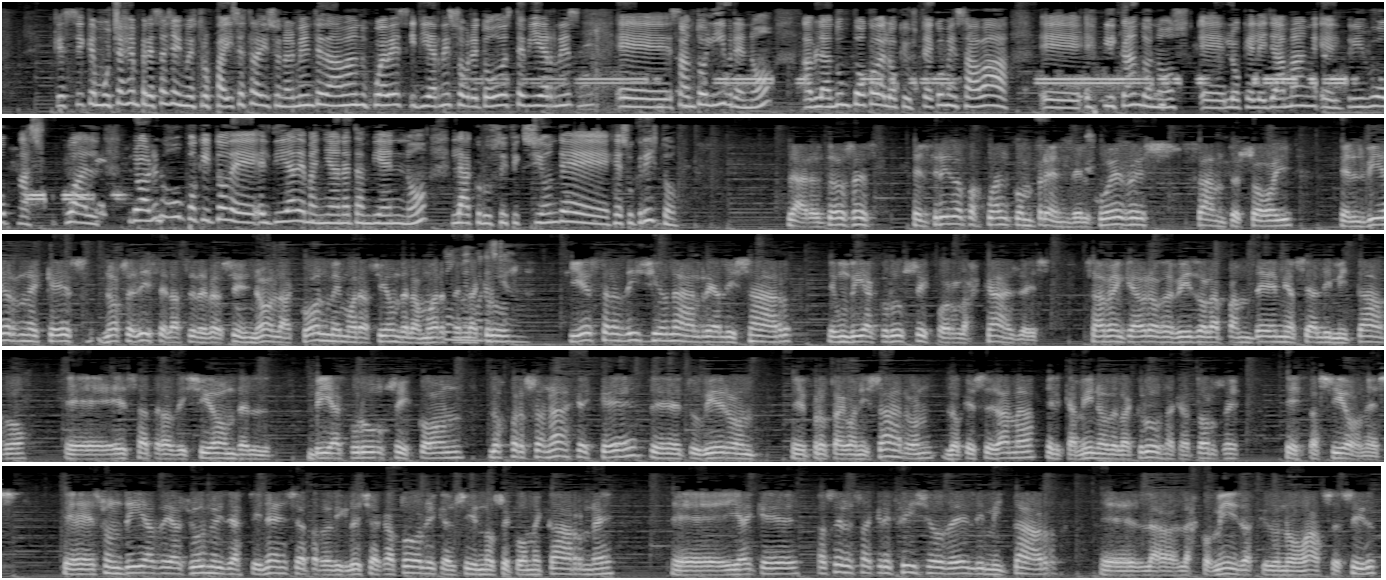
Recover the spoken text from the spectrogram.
que sí, que muchas empresas y en nuestros países tradicionalmente daban jueves y viernes, sobre todo este viernes eh, santo libre, ¿no? Hablando un poco de lo que usted comenzaba eh, explicándonos, eh, lo que le llaman el triduo pascual. Pero háblenos un poquito del día de mañana también, ¿no? La crucifixión de Jesucristo. Claro, entonces el triduo pascual comprende el jueves santo es hoy, el viernes que es, no se dice la celebración, sino la conmemoración de la muerte en la cruz. Y es tradicional realizar un vía crucis por las calles. Saben que ahora debido a la pandemia se ha limitado eh, esa tradición del vía crucis con los personajes que eh, tuvieron, eh, protagonizaron lo que se llama el Camino de la Cruz, las 14 estaciones es un día de ayuno y de abstinencia para la Iglesia Católica, es decir, no se come carne eh, y hay que hacer el sacrificio de limitar eh, las comidas que uno hace, es decir,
